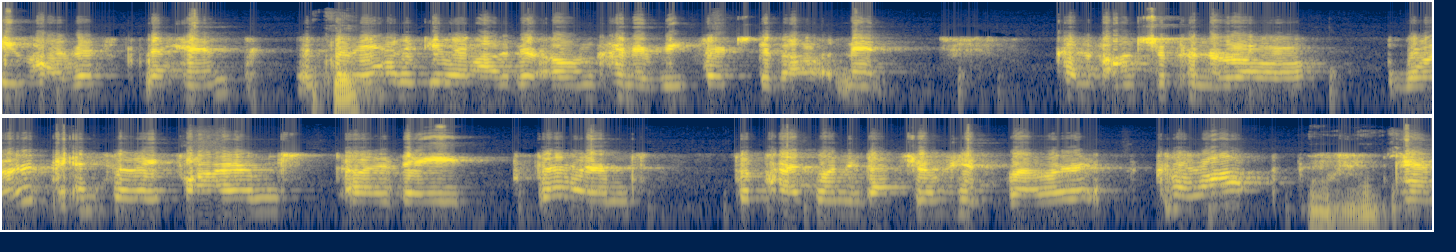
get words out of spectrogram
to harvest the hemp, and so Okay. they had to do a lot of their own kind of research development, kind of entrepreneurial work, and so they farmed, uh, they formed the Parkland Industrial Hemp Growers Co-op, and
